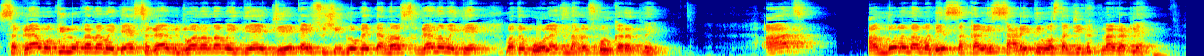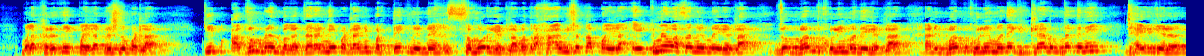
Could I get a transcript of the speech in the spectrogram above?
सगळ्या वकील लोकांना माहिती आहे सगळ्या विद्वानांना माहिती आहे जे काही सुशिक्षित लोक आहेत त्यांना सगळ्यांना माहिती आहे मात्र बोलायचं धाडस कोण करत नाही. आज आंदोलनामध्ये सकाळी साडेतीन वाजता जी घटना घडल्या मला खरंच एक पहिला प्रश्न पडला की अजूनपर्यंत बघा जरांगे आणि प्रत्येक निर्णय हा समोर घेतला मात्र हा आयुष्यातला पहिला एकमेव असा निर्णय घेतला जो बंद खोलीमध्ये घेतला आणि बंद खोलीमध्ये घेतल्यानंतर त्यांनी जाहीर केलं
